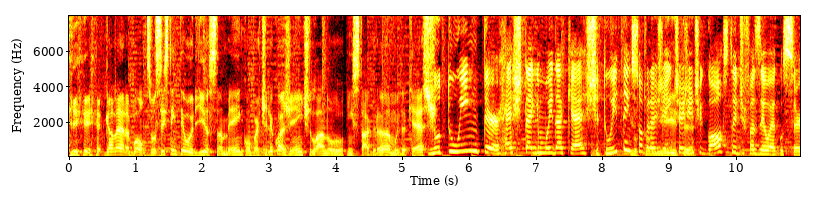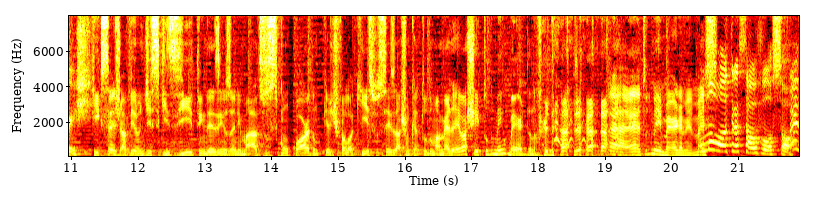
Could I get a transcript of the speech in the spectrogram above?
Galera, bom, se vocês têm teorias também, compartilha com a gente lá no Instagram, MuidaCast. No Twitter, hashtag MuidaCast. Tweetem No sobre a gente, a Twitter. gente gosta de fazer o Ego O Search. que, que vocês já viram de esquisito em desenhos animados? Se vocês concordam com o que a gente falou aqui? Se vocês acham que é tudo uma merda? Eu achei tudo meio merda, na verdade. É, é, tudo meio merda mesmo. Mas. Uma outra salvou só. Mas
